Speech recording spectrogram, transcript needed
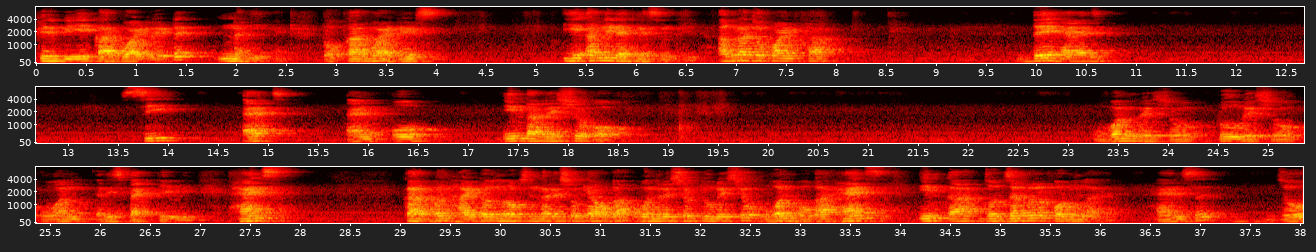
फिर भी ये कार्बोहाइड्रेट नहीं है। तो कार्बोहाइड्रेट्स ये अर्ली डेफिनेशन थी। अगला जो पॉइंट था they has C H and O in the ratio of one ratio two ratio one respectively hence carbon hydrogen और ऑक्सीजन का रेशियो क्या होगा? One ratio two ratio one होगा। हैंस इनका जो जनरल फॉर्मूला है हैंस जो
